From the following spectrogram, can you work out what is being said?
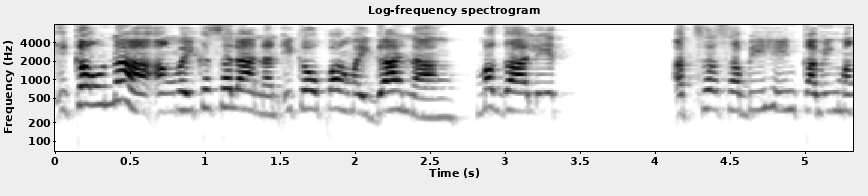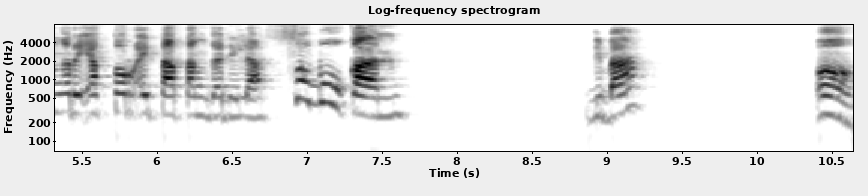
ikaw na ang may kasalanan, ikaw pa ang may ganang magalit at sasabihin kaming mga reaktor ay tatangga nila. Subukan. Di ba? Oh.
